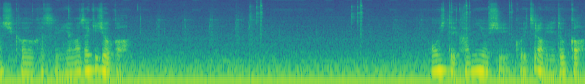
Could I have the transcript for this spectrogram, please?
足利霞山崎城か。もう一人神吉。こいつらも入れとくか。よ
